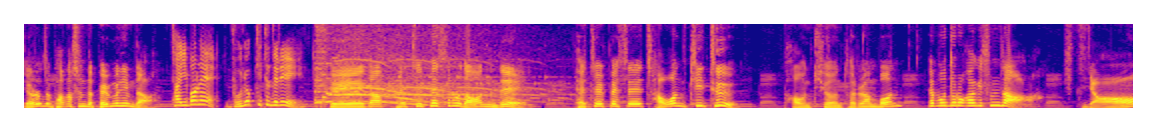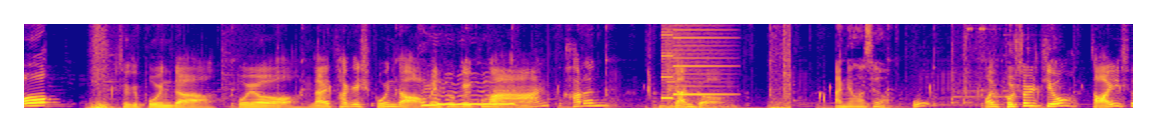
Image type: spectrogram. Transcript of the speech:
여러분들 반갑습니다. 벨문입니다. 자 이번에 무료 키트들이 죄다 배틀 패스로 나왔는데 배틀 패스의 자원 키트 바운티 헌터를 한번 해보도록 하겠습니다. 시작. 저기 보인다. 보여. 나의 타겟이 보인다. 왼쪽에 있구만. 칼은 난검. 안녕하세요. 오? 아니 벌써 1티어? 나이스.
